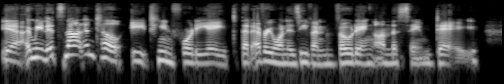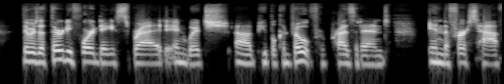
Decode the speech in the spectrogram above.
Yeah, I mean, it's not until 1848 that everyone is even voting on the same day. There was a 34 day spread in which uh, people could vote for president in the first half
